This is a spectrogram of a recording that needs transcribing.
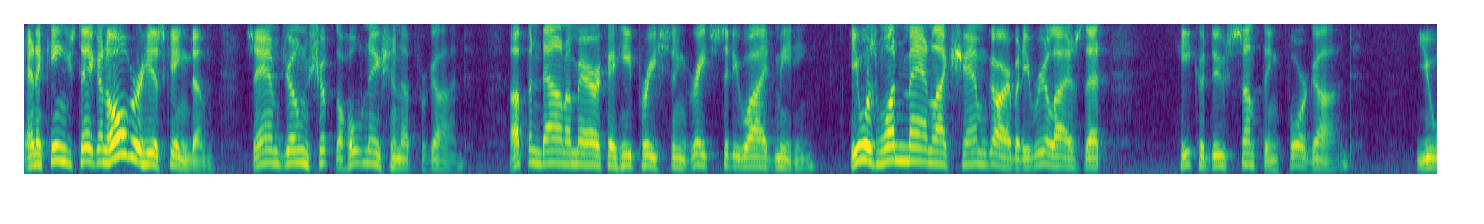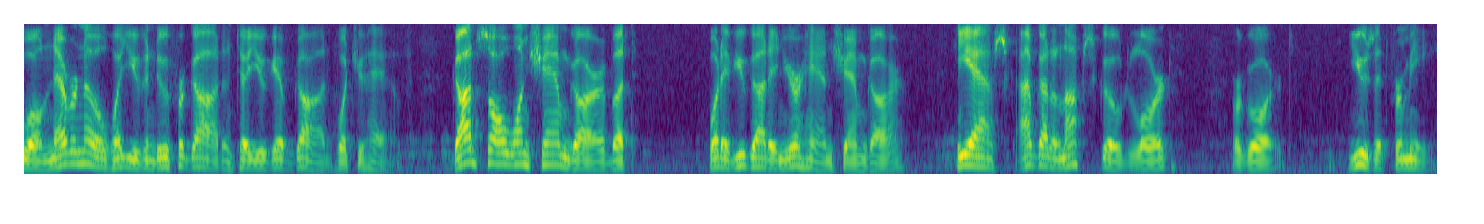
and a king's taken over his kingdom. Sam Jones shook the whole nation up for God. Up and down America, he preached in great citywide meeting. He was one man like Shamgar, but he realized that he could do something for God. You will never know what you can do for God until you give God what you have. God saw one Shamgar, but what have you got in your hand, Shamgar? He asked, I've got an ox goad, Lord, or gourd. Use it for me.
